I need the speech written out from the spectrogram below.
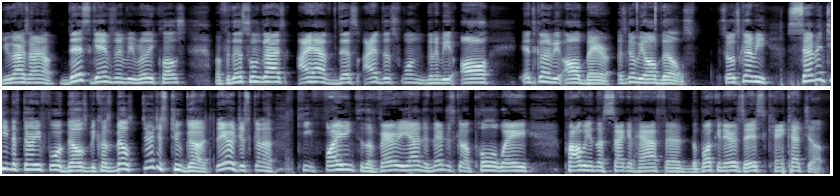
You guys already know this game's gonna be really close. But for this one, guys, I have this. I have this one gonna be all it's going to be all Bear. It's going to be all Bills. So it's going to be 17 to 34 Bills because Bills, they're just too good. They are just going to keep fighting to the very end, and they're just going to pull away probably in the second half, and the Buccaneers, they just can't catch up.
